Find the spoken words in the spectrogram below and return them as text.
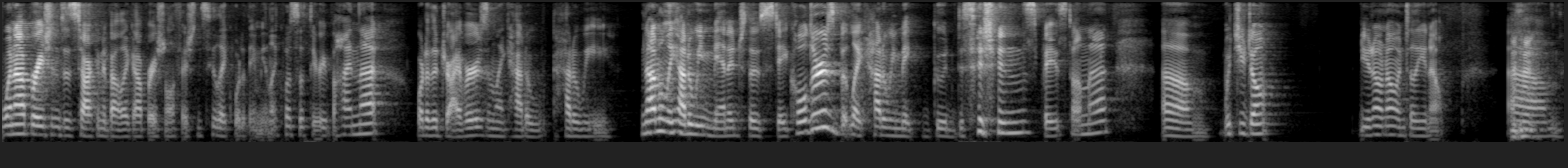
when operations is talking about like operational efficiency like what do they mean? Like what's the theory behind that? What are the drivers? And like how do how do we not only how do we manage those stakeholders but like how do we make good decisions based on that? Um, which you don't you don't know until you know. Um,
